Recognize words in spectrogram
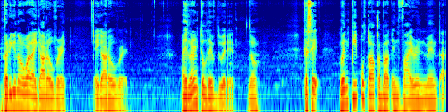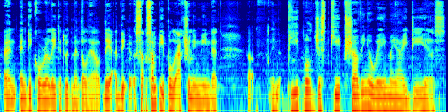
But you know what? I got over it. I got over it. I learned to live with it, no? Kasi when people talk about environment uh, and and they correlate it with mental health, they, they some people actually mean that uh, people just keep shoving away my ideas.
